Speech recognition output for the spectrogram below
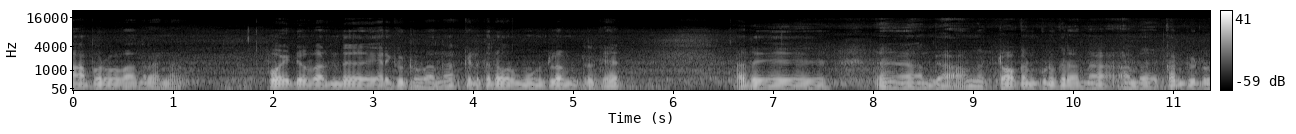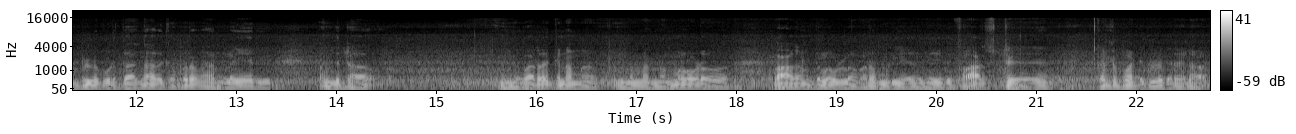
நாற்பது ரூபா வாங்குறாங்க. போயிட்டு வந்து இறக்கி விட்ருவாங்க கிட்டத்தட்ட ஒரு மூணு கிலோமீட்டருக்கு அது அங்கே அவங்க டோக்கன் கொடுக்குறாங்க. அந்த கம்ப்யூட்டர் பில்லு கொடுத்தாங்க. அதுக்கப்புறம் வேனில் ஏறி வந்துட்டால் இங்கே வர்றதுக்கு நம்ம நம்ம நம்மளோட வாகனத்தில் உள்ளே வர முடியாதுங்க. இது ஃபாரஸ்ட்டு கட்டுப்பாட்டுக்குள்ளே இருக்கிற இடம்.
